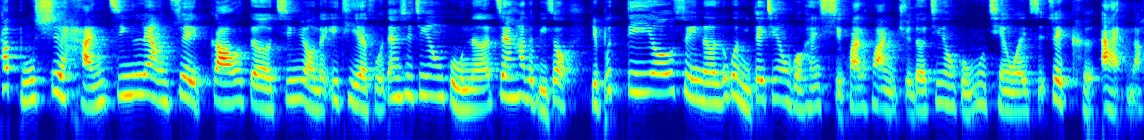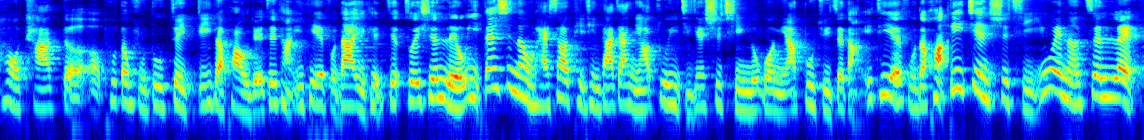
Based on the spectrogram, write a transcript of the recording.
它不是含金量最高的金融的 ETF，但是金融股呢占它的比重也不低哦。所以呢，如果你对金融股很喜欢的话，你觉得金融股目前为止最可爱，然后它的呃波动幅度最低的话，我觉得这场 ETF 大家也可以做做一些留意。但是呢，我们还是要提醒大家，你要注意几件事情。如果你要布局这档 ETF 的话，第一件事情，因为呢这类。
